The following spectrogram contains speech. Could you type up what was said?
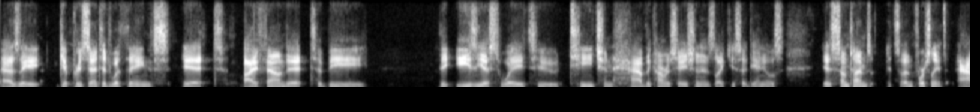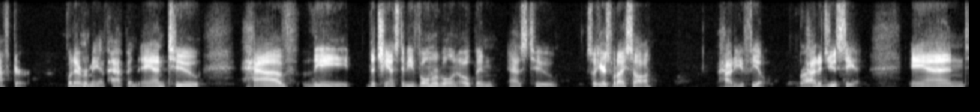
as they get presented with things it i found it to be the easiest way to teach and have the conversation is like you said daniels is sometimes it's unfortunately it's after whatever mm-hmm. may have happened and to have the the chance to be vulnerable and open as to so here's what I saw. How do you feel? Right. How did you see it? And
